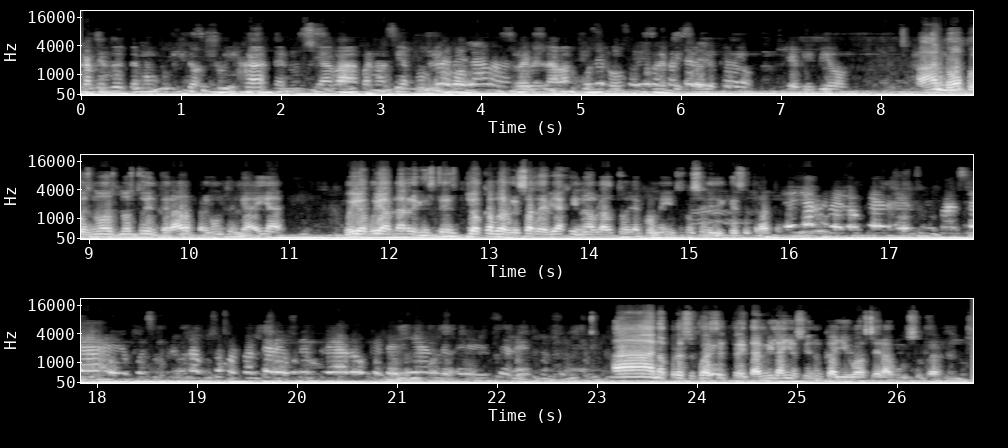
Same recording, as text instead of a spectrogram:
cambiando de tema un poquito, su hija denunciaba, bueno, hacía público, Revelaba. revelaba justo un episodio que, que vivió. Ah, no, pues no, no estoy enterado, pregúntenle a ella. Voy a, voy a hablar, este, yo acabo de regresar de viaje y no he hablado todavía con ella, entonces no sé ni de qué se trata. Ella reveló que en su infancia eh, pues sufrió un abuso por parte de un empleado que tenían eh. Ah, no, pero eso fue hace 30 mil años y nunca llegó a ser abuso, realmente.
